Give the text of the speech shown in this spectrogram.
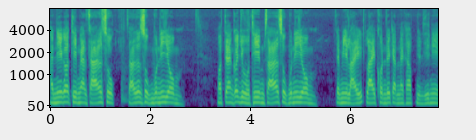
อันนี้ก็ทีมงานสาธารณสุข สาธารณสุขบุญนิยมหมอแตงก็อยู่ทีมสาธารณสุขบุญนิยม จะมีหลายหลายคนด้วยกันนะครับ อยู่ที่นี่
